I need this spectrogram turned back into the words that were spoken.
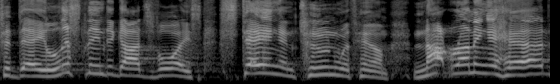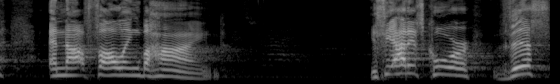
to day, listening to God's voice, staying in tune with Him, not running ahead and not falling behind. You see, at its core, this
